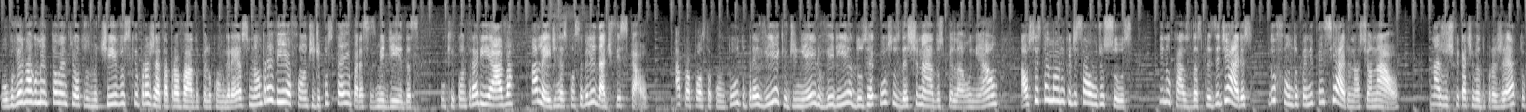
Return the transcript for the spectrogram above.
o governo argumentou, entre outros motivos, que o projeto aprovado pelo Congresso não previa fonte de custeio para essas medidas, o que contrariava a lei de responsabilidade fiscal. A proposta, contudo, previa que o dinheiro viria dos recursos destinados pela União ao Sistema Único de Saúde, o SUS, e, no caso das presidiárias, do Fundo Penitenciário Nacional. Na justificativa do projeto,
